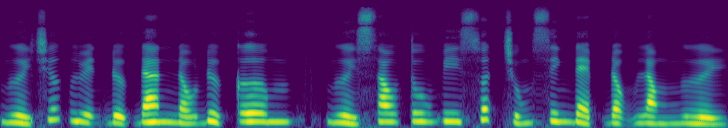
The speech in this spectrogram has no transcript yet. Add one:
Người trước luyện được đan nấu được cơm, người sau tu vi xuất chúng xinh đẹp động lòng người.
